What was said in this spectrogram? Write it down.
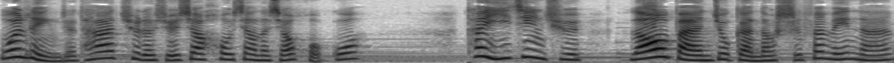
我领着他去了学校后巷的小火锅。他一进去，老板就感到十分为难，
